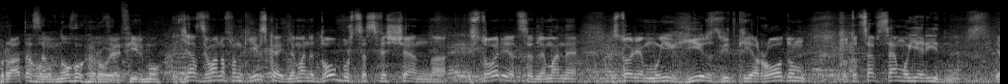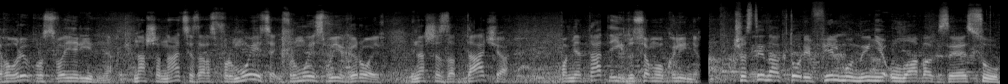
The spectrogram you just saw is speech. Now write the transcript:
брата головного героя фільму. Я з Івано-Франківська, і для мене Довбуш це священна історія. Це для мене історія моїх гір, звідки я родом. Тобто це все моє рідне. Я говорив про своє рідне. Наша нація зараз формується і формує своїх героїв. І наша задача пам'ятати їх до сьомого коління. Частина акторів фільму нині у лавах ЗСУ.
